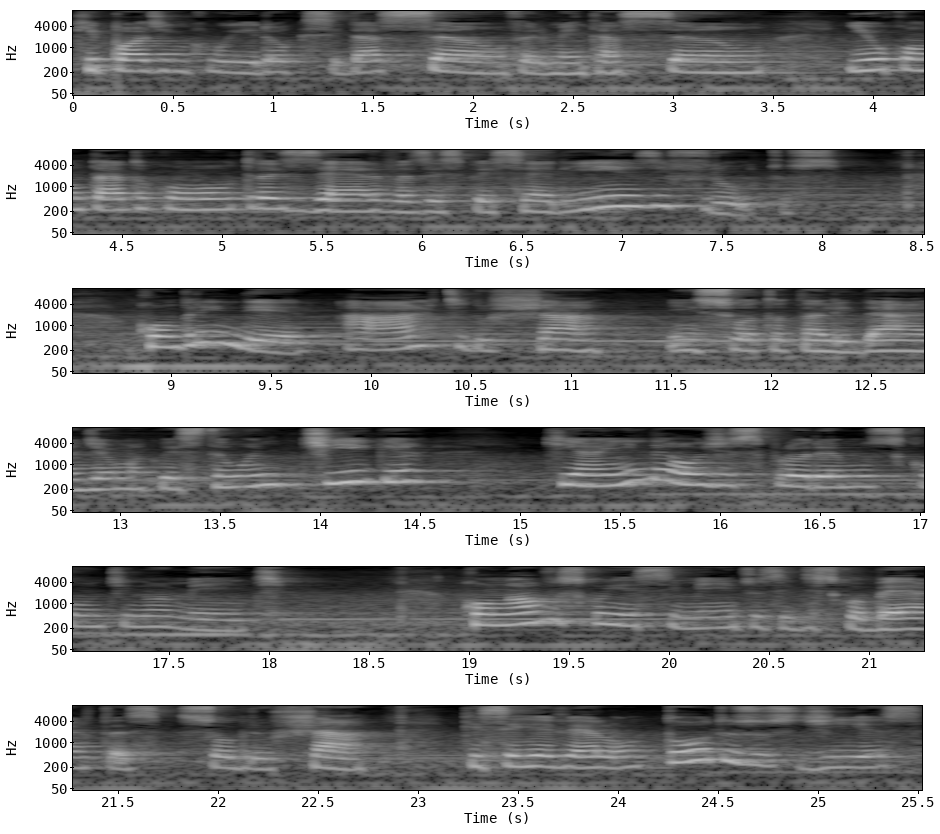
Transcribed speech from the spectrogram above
que pode incluir oxidação, fermentação e o contato com outras ervas, especiarias e frutos. Compreender a arte do chá em sua totalidade é uma questão antiga que ainda hoje exploramos continuamente. Com novos conhecimentos e descobertas sobre o chá que se revelam todos os dias,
